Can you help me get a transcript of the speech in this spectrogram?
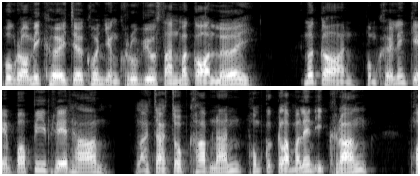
พวกเราไม่เคยเจอคนอย่างครูวิลสันมาก่อนเลย เมื่อก่อนผมเคยเล่นเกม Poppy Playtime หลังจากจบคาบนั้น ผมก็กลับมาเล่นอีกครั้ง พอ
